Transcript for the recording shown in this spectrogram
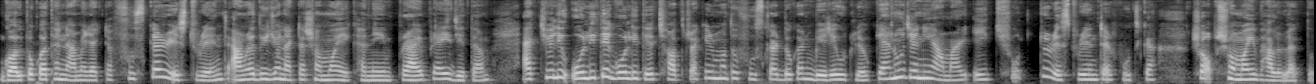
গল্পকথা নামের একটা ফুচকার রেস্টুরেন্ট আমরা দুইজন একটা সময় এখানে প্রায় প্রায় যেতাম। অ্যাকচুয়ালি অলিতে গলিতে ছত্রাকের মতো ফুচকার দোকান বেড়ে উঠলেও কেন জানি আমার এই ছোট্ট রেস্টুরেন্টের ফুচকা সব সময় ভালো লাগতো।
